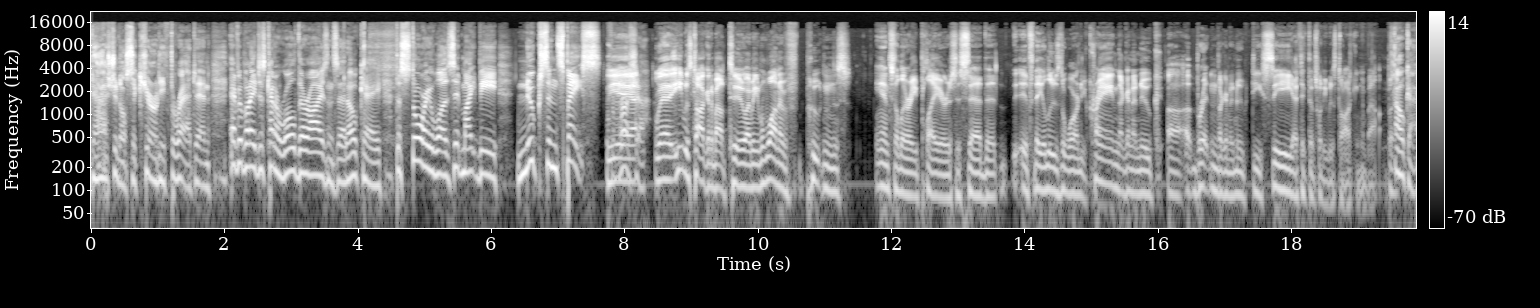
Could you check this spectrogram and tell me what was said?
national security threat, and everybody just kind of rolled their eyes and said, okay. The story was it might be nukes in space from yeah. Russia. Well, he was talking about too. I mean, one of Putin's ancillary players has said that if they lose the war in Ukraine, they're going to nuke uh, Britain. They're going to nuke DC. I think that's what he was talking about. But, Okay.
